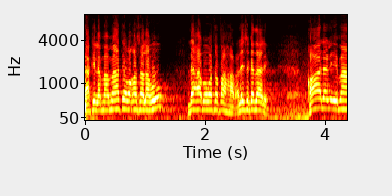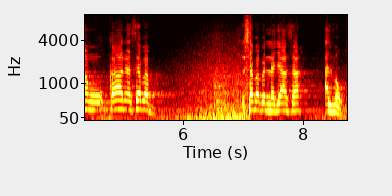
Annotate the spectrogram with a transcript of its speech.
لكن لما مات وغسله ذهب وتطهر أليس كذلك؟ قال الإمام كان سبب سبب النجاسة الموت.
